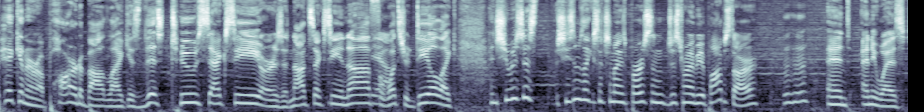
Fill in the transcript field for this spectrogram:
picking her apart about like, is this too sexy or is it not sexy enough? Or what's your deal? Like, and she was just, she seems like such a nice person just trying to be a pop star. Mm-hmm. And anyways,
